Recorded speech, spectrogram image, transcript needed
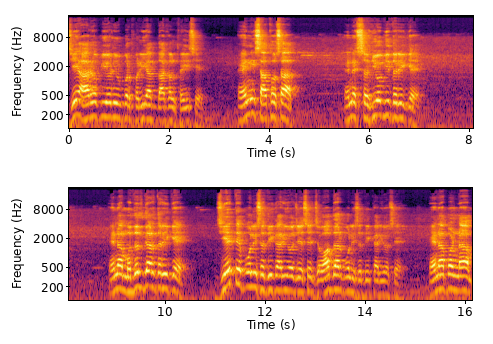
જે આરોપીઓની ઉપર ફરિયાદ દાખલ થઈ છે, એની સાથોસાથ એને સહયોગી તરીકે, એના મદદગાર તરીકે જે તે પોલીસ અધિકારીઓ જે છે, જવાબદાર પોલીસ અધિકારીઓ છે, એના પણ નામ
